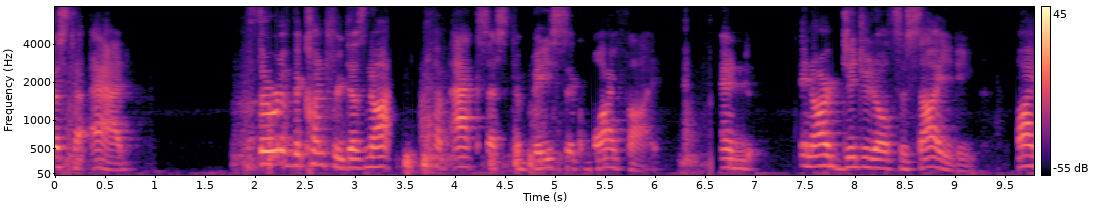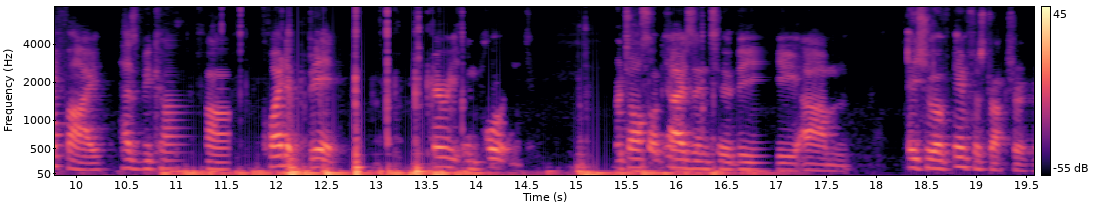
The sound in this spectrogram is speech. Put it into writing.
just to add, a third of the country does not have access to basic Wi-Fi, and in our digital society, Wi-Fi has become uh, quite a bit very important, which also ties into the, um, issue of infrastructure.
